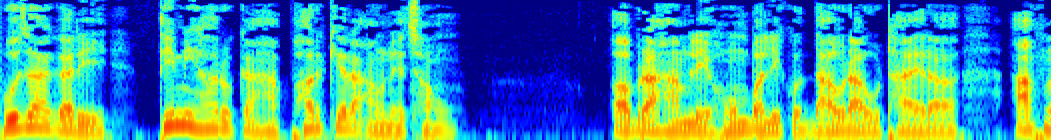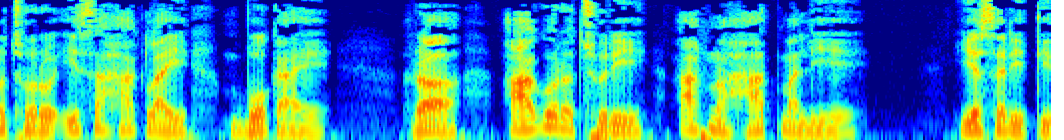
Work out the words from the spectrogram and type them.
पूजा गरी तिमीहरू कहाँ फर्केर आउनेछौ। अब्राहमले होमबलीको दाउरा उठाएर आफ्नो छोरो इसहाकलाई बोकाए र आगो र छुरी आफ्नो हातमा लिए। यसरी ती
